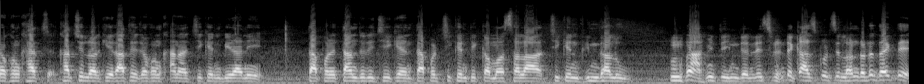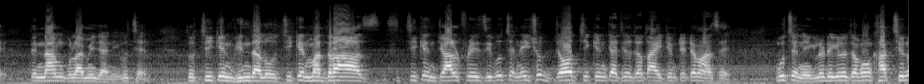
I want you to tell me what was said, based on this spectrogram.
যখন খাচ্ছে খাচ্ছিল আর কি, রাতে যখন খানা, চিকেন বিরিয়ানি, তারপরে তান্দুরি চিকেন, তারপর চিকেন টিক্কা মশলা, চিকেন ভিন্দালু আমি তো ইন্ডিয়ান রেস্টুরেন্টে কাজ করছি লন্ডনে থাকতে তো নামগুলো আমি জানি, বুঝছেন? তো chicken vindaloo chicken Madras, chicken jalfrezi, বুঝছেন? এইসব যত চিকেন জাতীয় যত আইটেম টেটেম আছে, বুঝছেন? এগুলো টেগুলো যখন খাচ্ছিল,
